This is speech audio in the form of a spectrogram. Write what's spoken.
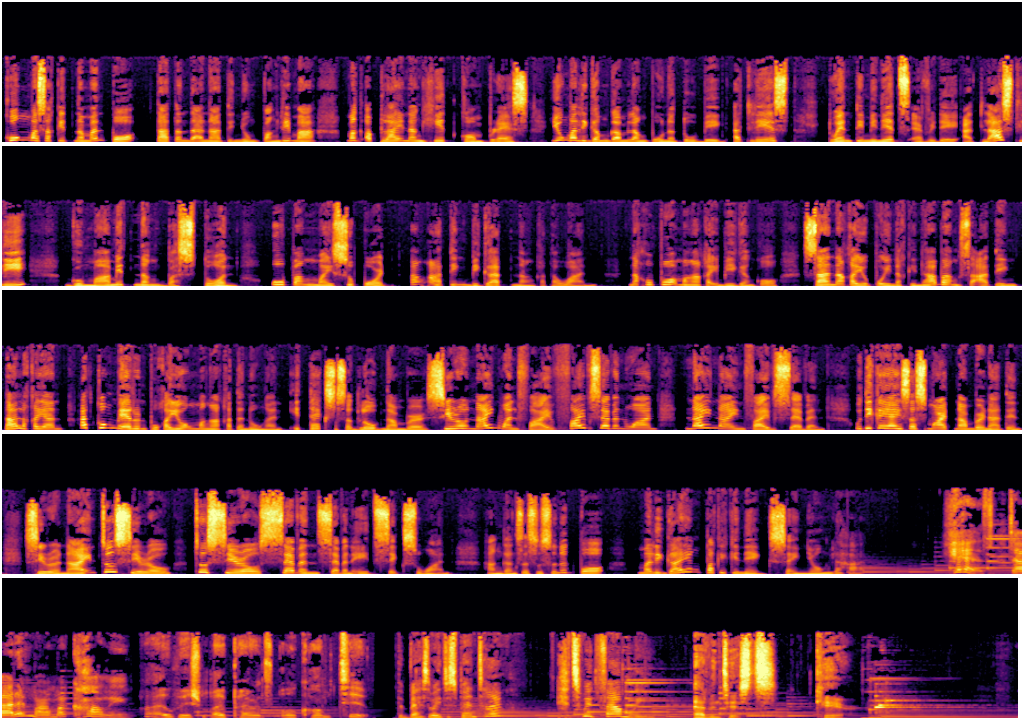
Kung masakit naman po, tatandaan natin yung panglima, mag-apply ng heat compress. Yung maligamgam lang po na tubig. At least 20 minutes every day. At lastly, gumamit ng baston upang may support ang ating bigat ng katawan. Naku po mga kaibigan ko, sana kayo po'y nakinabang sa ating talakayan at kung meron po kayong mga katanungan, i-text sa globe number 0915-571-9957 o di kaya sa smart number natin 0920-2077861. Hanggang sa susunod po, maligayang pakikinig sa inyong lahat. Yes, Dad and Mom are coming. I wish my parents will come too. The best way to spend time? It's with family. Adventists care.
